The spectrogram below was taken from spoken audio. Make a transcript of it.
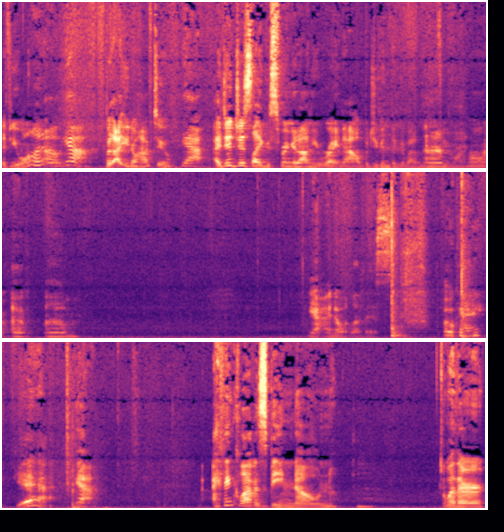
if you want. Oh, yeah. But I, you don't have to. Yeah. I did just like spring it on you right now, but you can think about it now if Um, you want. well, uh, um, yeah, I know what love is. Okay. Yeah. Yeah. I think love is being known. Whether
